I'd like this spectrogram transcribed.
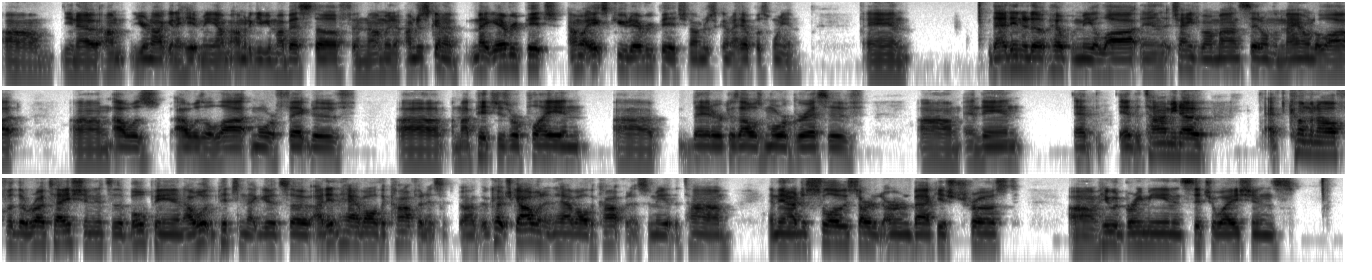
um, you know, I'm, you're not going to hit me. I'm, I'm going to give you my best stuff. And I'm going I'm just going to make every pitch. I'm going to execute every pitch and I'm just going to help us win. And that ended up helping me a lot. And it changed my mindset on the mound a lot. Um, I was, I was a lot more effective. Uh, my pitches were playing, uh, better because I was more aggressive. Um, and then at at the time, you know, after coming off of the rotation into the bullpen, I wasn't pitching that good, so I didn't have all the confidence. Uh, the coach Godwin didn't have all the confidence in me at the time, and then I just slowly started to earn back his trust. Um, he would bring me in in situations.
